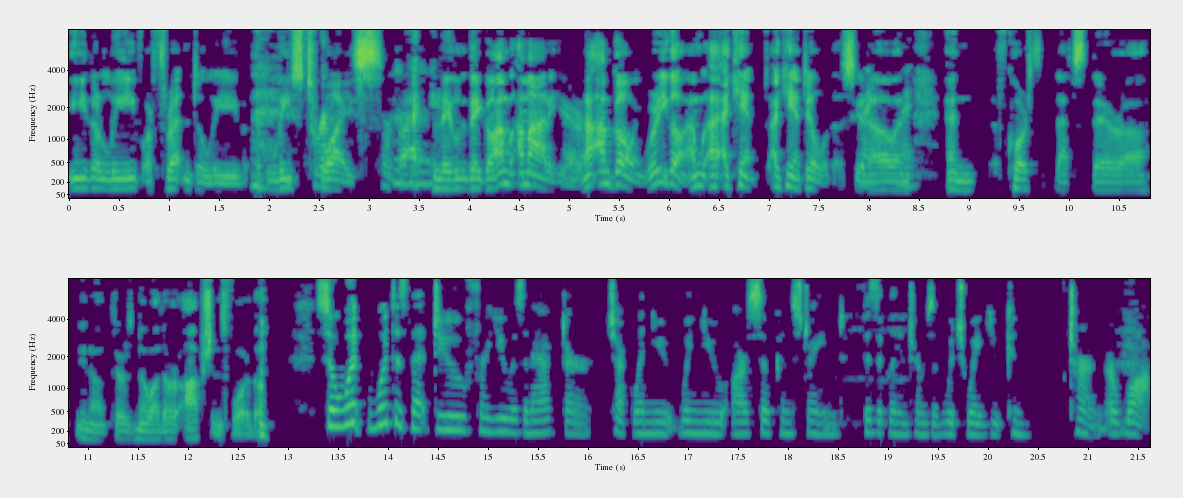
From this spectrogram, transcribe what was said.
either leave or threaten to leave at least twice. right. And they they go, I'm I'm out of here. I'm going. Where are you going? I'm, I I can't I can't deal with this. You Right, know, and right. and of course that's their uh, you know there's no other options for them. So what what does that do for you as an actor, Chuck, when you when you are so constrained physically in terms of which way you can turn or walk?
